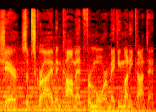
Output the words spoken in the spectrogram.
share, subscribe, and comment for more Making Money content.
